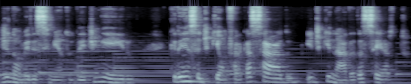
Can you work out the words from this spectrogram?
de não merecimento de dinheiro, crença de que é um fracassado e de que nada dá certo.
